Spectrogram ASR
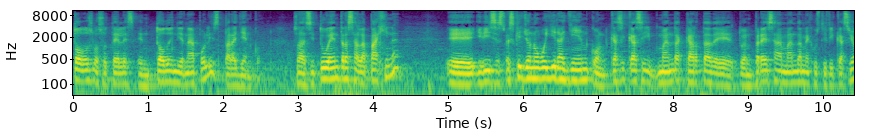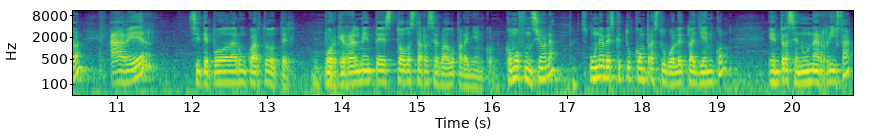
todos los hoteles en todo Indianápolis para GenCon. O sea, si tú entras a la página eh, y dices, es que yo no voy a ir a GenCon, casi casi manda carta de tu empresa, mándame justificación, a ver si te puedo dar un cuarto de hotel. Porque realmente es, todo está reservado para GenCon. ¿Cómo funciona? Una vez que tú compras tu boleto a GenCon, entras en una rifa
